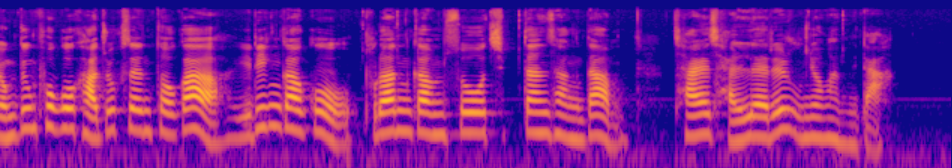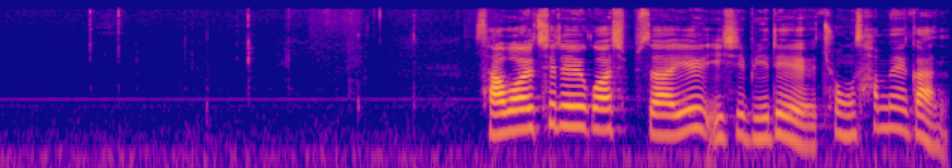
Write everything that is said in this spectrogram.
영등포구 가족센터가 1인 가구 불안 감소 집단 상담 잘 잘래를 운영합니다. 4월 7일과 14일, 21일 총 3회간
